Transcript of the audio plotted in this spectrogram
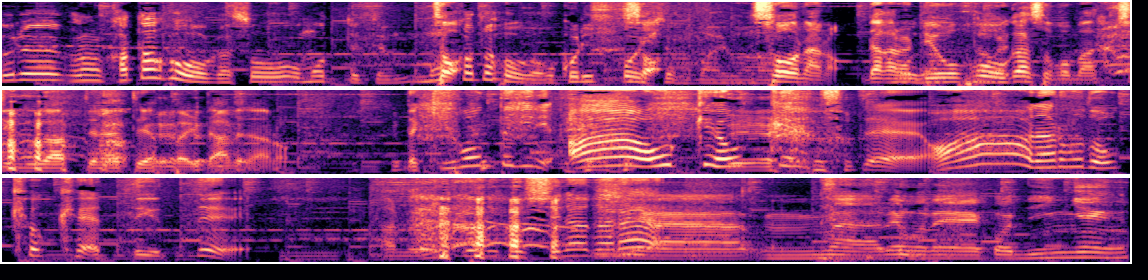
それ、その片方がそう思ってて、もう片方が怒りっぽい人の場合は。そうなの。だから両方がそこマッチングがあってないとやっぱりダメなの。で基本的に、あー、オッケーオッケーっつって、あー、なるほど、オッケーオッケーって言って、あの、ニコニコしながいら、やーうんまあでもねこう人間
